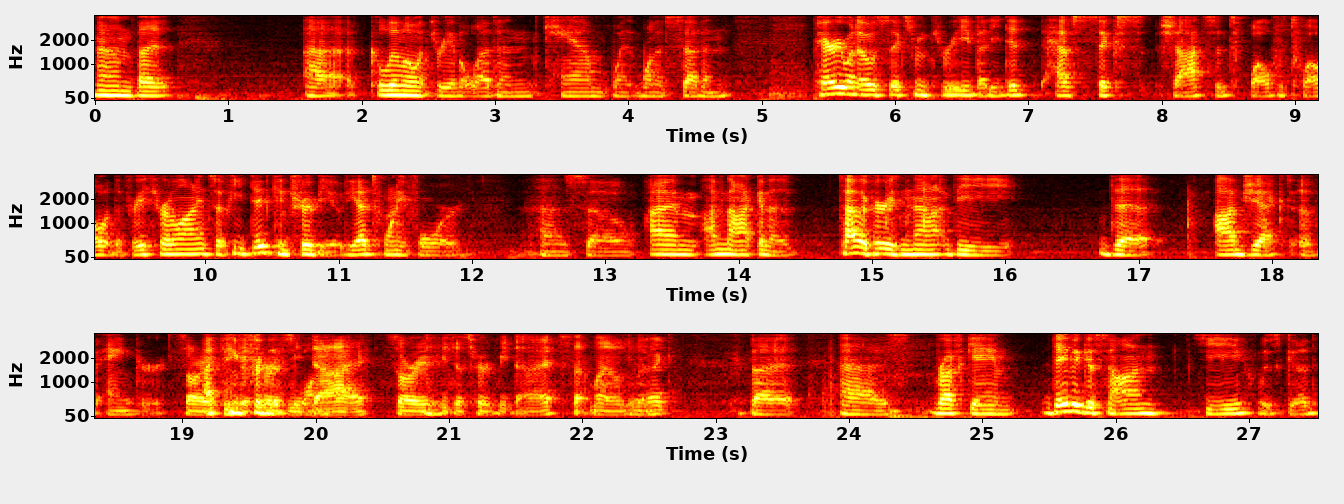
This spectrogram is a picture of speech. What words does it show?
Um, but uh, Kaluma went three of eleven. Cam went one of seven. Perry went 06 from three, but he did have six shots and 12 of 12 at the free throw line, so he did contribute. He had 24. Uh, so I'm I'm not gonna. Tylor Perry's not the the object of anger. Sorry I if think you just for heard this me one. die. Sorry if you just heard me die. Step my own neck. but uh, rough game. David N'Guessan, he was good.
